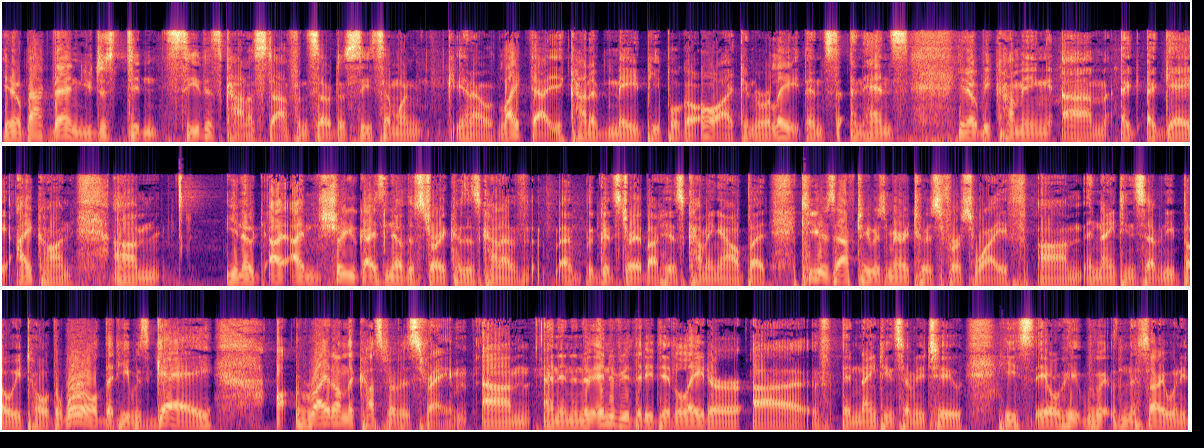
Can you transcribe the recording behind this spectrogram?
you know back then you just didn't see this kind of stuff and so to see someone you know like that it kind of made people go oh i can relate and, and hence you know becoming um, a, a gay icon um, you know, I, I'm sure you guys know the story because it's kind of a, a good story about his coming out. But two years after he was married to his first wife um, in 1970, Bowie told the world that he was gay, uh, right on the cusp of his fame. Um, and in an interview that he did later uh, in 1972, he, he sorry, when he,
